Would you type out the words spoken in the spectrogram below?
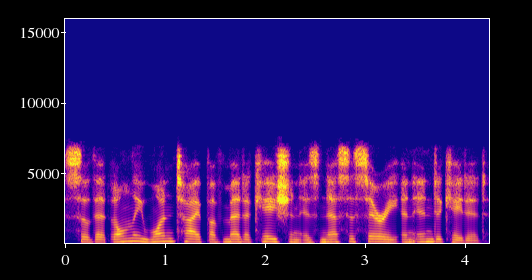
so that only one type of medication is necessary and indicated.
